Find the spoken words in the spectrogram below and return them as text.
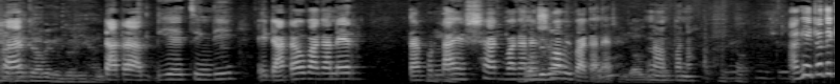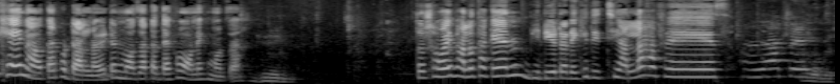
শাক ডাটা দিয়ে চিংড়ি এই ডাটাও বাগানের। তারপর লাইয়ের শাক বাগানের সবই বাগানের। না বানা আগে এটাতে খেয়ে নাও তারপর ডাল নাও। এটার মজাটা দেখো অনেক মজা। হুম। তো সবাই ভালো থাকেন ভিডিওটা রেখে দিচ্ছি। আল্লাহ হাফেজ। আল্লাহ হাফেজ।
